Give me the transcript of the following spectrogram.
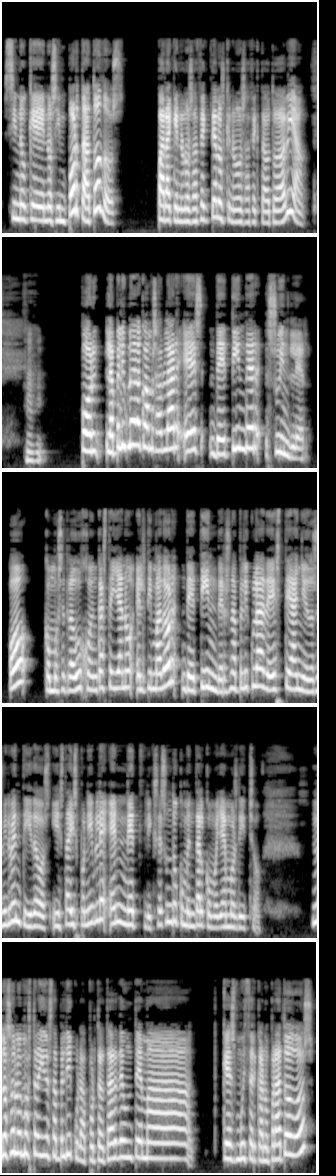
sino que nos importa a todos para que no nos afecte a los que no nos ha afectado todavía. Por, la película de la que vamos a hablar es The Tinder Swindler, o, como se tradujo en castellano, El timador de Tinder. Es una película de este año 2022 y está disponible en Netflix. Es un documental, como ya hemos dicho. No solo hemos traído esta película por tratar de un tema que es muy cercano para todos,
